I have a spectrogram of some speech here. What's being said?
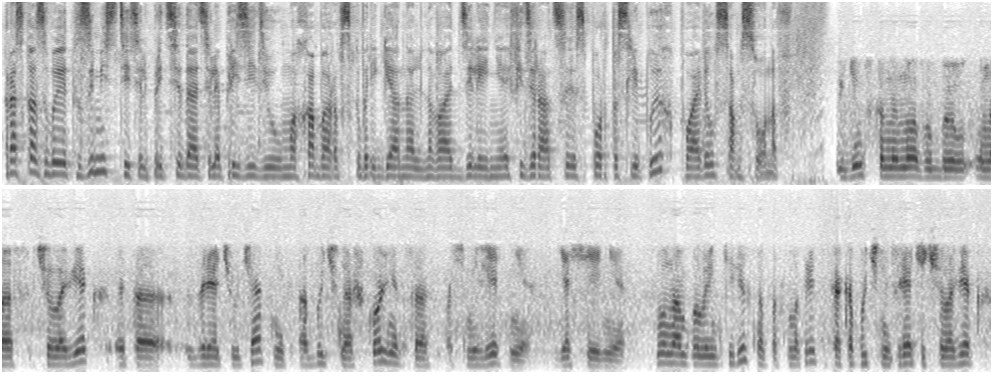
Рассказывает заместитель председателя Президиума Хабаровского регионального отделения Федерации спорта слепых Павел Самсонов. Единственный новый был у нас человек, это зрячий участник, обычная школьница, восьмилетняя, Ясения. Ну, нам было интересно посмотреть, как обычный зрячий человек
